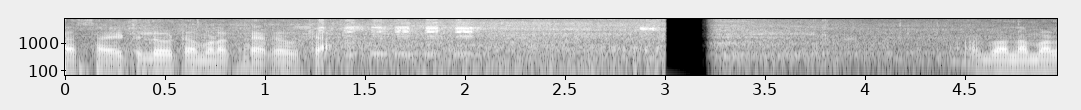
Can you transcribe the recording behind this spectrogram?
ആ സൈറ്റിലോട്ട് നമ്മളെ കയറൂട്ട അപ്പോൾ നമ്മൾ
